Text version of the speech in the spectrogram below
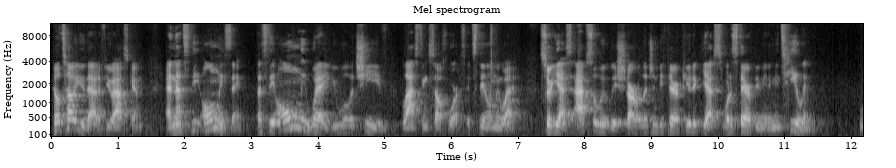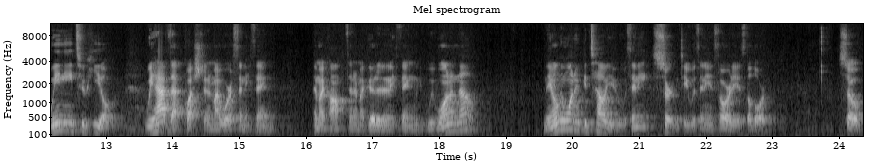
He'll tell you that if you ask him. And that's the only thing. That's the only way you will achieve lasting self worth. It's the only way. So, yes, absolutely. Should our religion be therapeutic? Yes. What does therapy mean? It means healing. We need to heal we have that question Am I worth anything? Am I competent? Am I good at anything? We, we want to know. And the only one who can tell you with any certainty, with any authority, is the Lord. So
